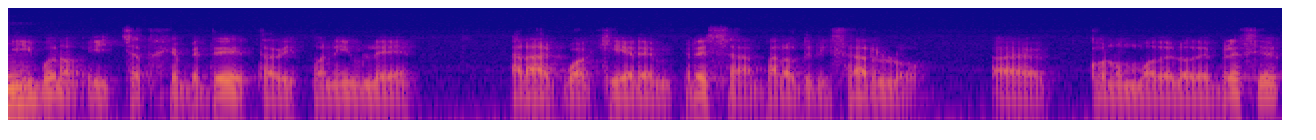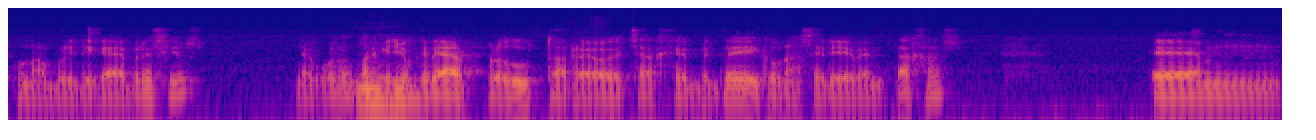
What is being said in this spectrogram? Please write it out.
y bueno, y ChatGPT está disponible para cualquier empresa para utilizarlo eh, con un modelo de precios, con una política de precios, ¿de acuerdo? Para que yo crear productos alrededor de ChatGPT y con una serie de ventajas. Em,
